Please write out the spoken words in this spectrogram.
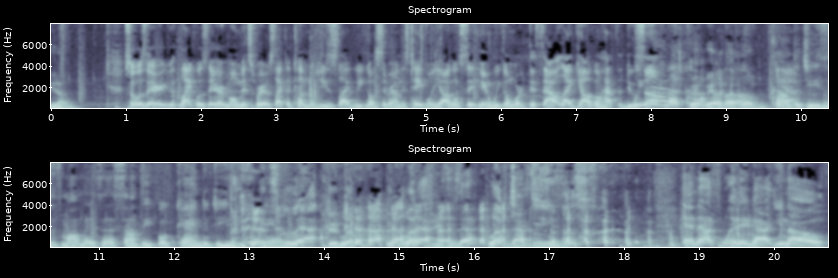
you know So was there even like was there moments where it was like a come to Jesus like we gonna sit around this table and y'all gonna sit here and we gonna work this out like y'all gonna have to do we something. had a couple, we had a couple of, of 'em. come Yeah. to Jesus mm-hmm. moments, and some people came to Jesus and then left. then left then left left, Jesus left, Left left Jesus. Jesus. and that's when it got, you know,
